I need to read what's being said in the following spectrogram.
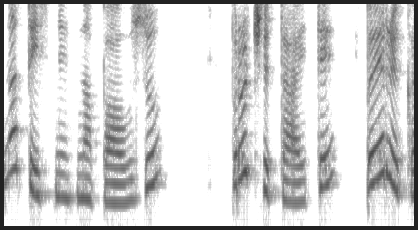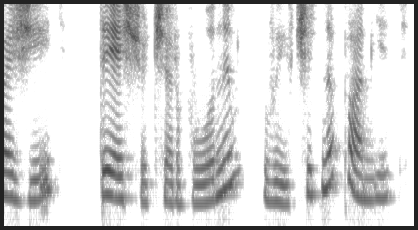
Натисніть на паузу, прочитайте, перекажіть те, що червоним вивчіть на пам'ять.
